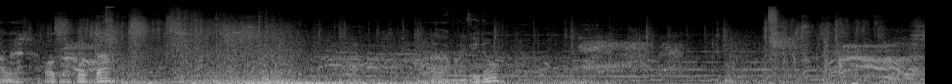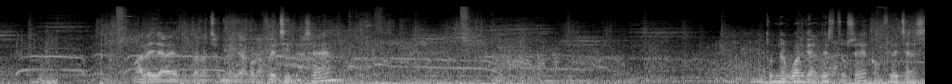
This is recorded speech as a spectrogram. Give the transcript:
A ver, otra puerta. Vale, ya puta cachondeo, ya con las flechitas, ¿eh? Un montón de guardias de estos, ¿eh? Con flechas.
